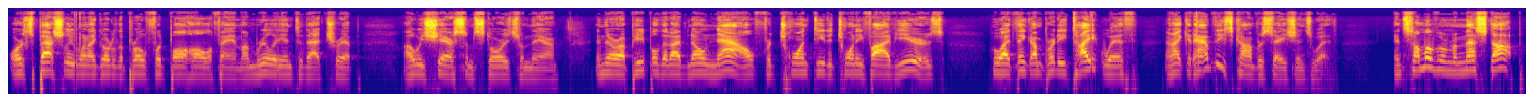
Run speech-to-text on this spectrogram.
or especially when I go to the Pro Football Hall of Fame. I'm really into that trip. I always share some stories from there. And there are people that I've known now for 20 to 25 years who I think I'm pretty tight with and I can have these conversations with. And some of them are messed up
